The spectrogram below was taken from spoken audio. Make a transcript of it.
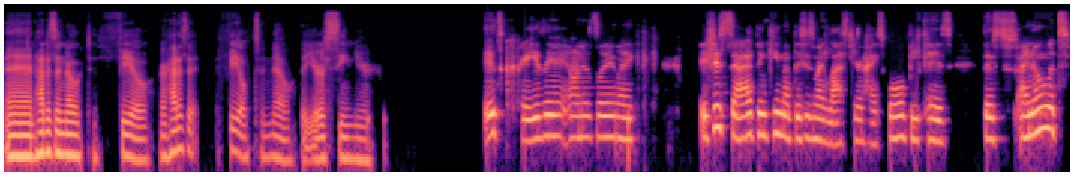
And how does it know to feel, or how does it feel to know that you're a senior? It's crazy, honestly. Like, it's just sad thinking that this is my last year in high school because there's, I know it's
